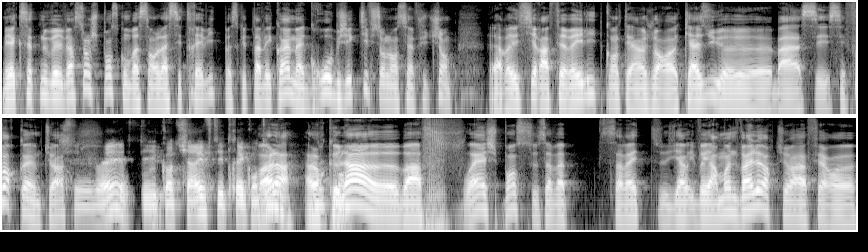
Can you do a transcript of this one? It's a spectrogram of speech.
Mais avec cette nouvelle version, je pense qu'on va s'en lasser très vite parce que tu avais quand même un gros objectif sur l'ancien FUTChamp. Euh, réussir à faire élite quand tu es un joueur euh, casu, bah, c'est fort quand même, tu vois. C'est vrai. Quand tu arrives, tu es très content. Voilà. Alors que là, bah, ouais, je pense que ça va, ça va être. Il va y avoir moins de valeur, tu vois, à faire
